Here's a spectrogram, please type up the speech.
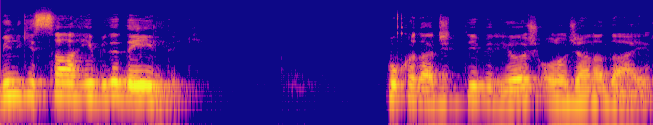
bilgi sahibi de değildik. Bu kadar ciddi bir yağış olacağına dair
